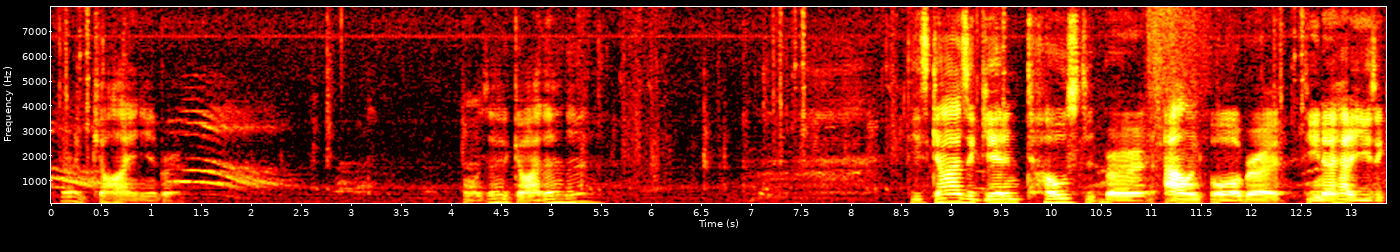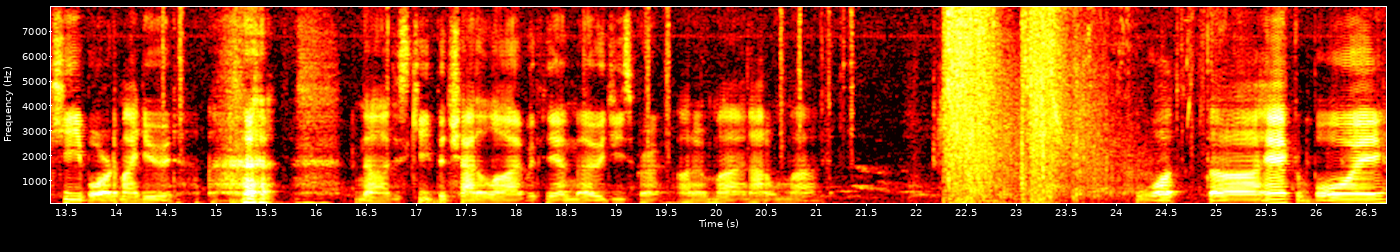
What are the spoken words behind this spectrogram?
Is there a guy in here, bro? Oh, is there a guy there, there? These guys are getting toasted, bro. Alan 4, bro. Do you know how to use a keyboard, my dude? nah, just keep the chat alive with the emojis, bro. I don't mind, I don't mind. What the heck, boy?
